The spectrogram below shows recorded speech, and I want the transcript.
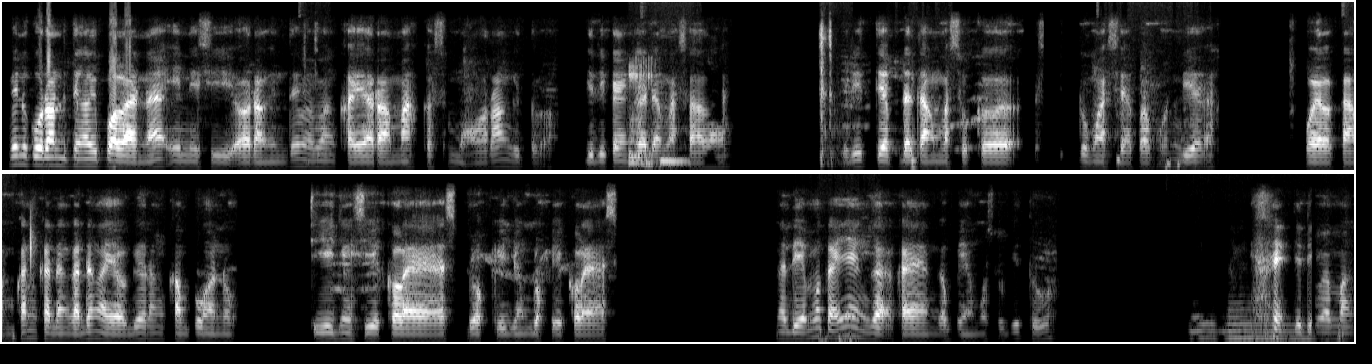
mungkin kurang ditinggali polana ini si orang itu memang kayak ramah ke semua orang gitu loh jadi kayak nggak ada Hmm. masalah jadi tiap datang masuk ke rumah siapa pun dia welcome. Kan kadang-kadang ayo ge orang kampung anu si jeung si kelas blok jeung blok kelas nah dia mah kayaknya nggak kayak nggak punya musuh gitu. Jadi memang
